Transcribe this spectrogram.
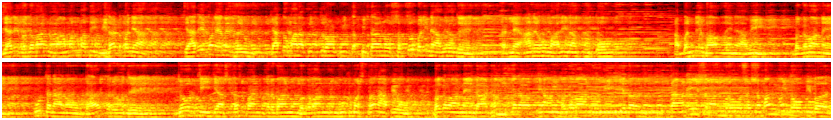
જ્યારે ભગવાન વામનમાંથી વિરાટ બન્યા, ત્યારે પણ એને થયું કે, આ તો મારા પિત્ર પિતાનો શત્રુ બનીને આવ્યો છે, એટલે આને હું મારી નાખું તો? આ બંને ભાવ લઈને આવી ભગવાને પૂતનાનો ઉદ્ધાર કર્યો છે. જોરથી જ્યાં સ્તનપાન કરવાનું, ભગવાનના મુખમાં સ્તન આપ્યું. ભગવાને ગાઢમ કરાભ્યામ ભગવાન પ્રાણી પ્રાણેશમ રોષ સમન્વિતો પીપલ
